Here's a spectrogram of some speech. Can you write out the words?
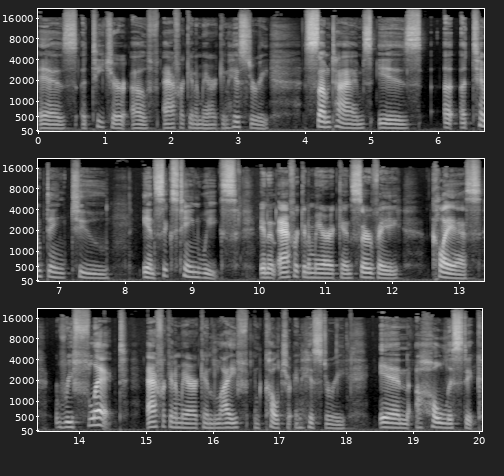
as a teacher of African American history sometimes is uh, attempting to, in 16 weeks, in an African American survey class, reflect African American life and culture and history in a holistic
